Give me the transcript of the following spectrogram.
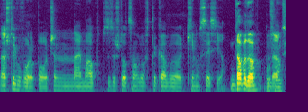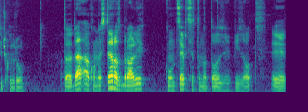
аз ще говоря повече, най-малкото, защото съм в такава киносесия. Да, бе, да. Освен Да. всичко друго. Та, да, ако не сте разбрали, концепцията на този епизод е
